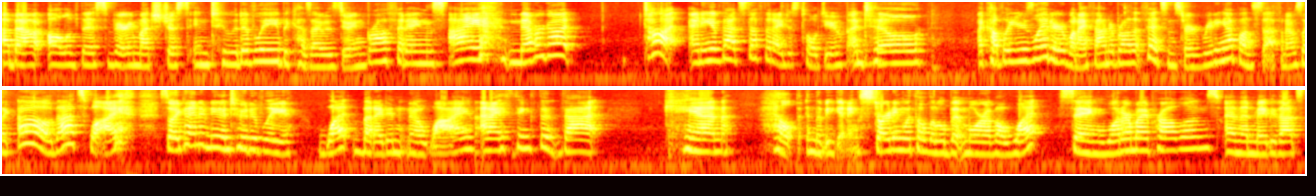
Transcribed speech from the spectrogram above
about all of this very much just intuitively because I was doing bra fittings. I never got taught any of that stuff that I just told you until a couple years later when I found a bra that fits and started reading up on stuff and I was like, oh, that's why. So I kind of knew intuitively what, but I didn't know why. And I think that that can help in the beginning, starting with a little bit more of a what, saying what are my problems, and then maybe that's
